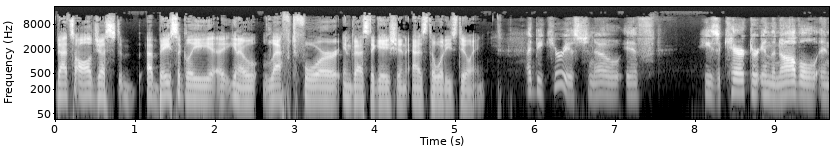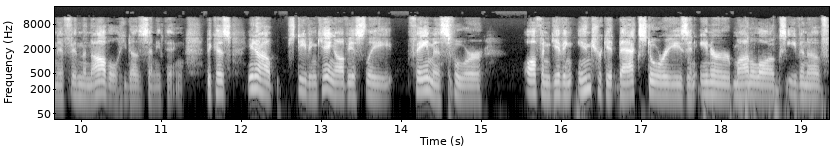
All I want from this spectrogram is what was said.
that's all just uh, basically, uh, you know, left for investigation as to what he's doing. I'd be curious to know if he's a character in the novel and if in the novel he does anything. Because you know how Stephen King obviously famous for often giving intricate backstories and inner monologues even of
